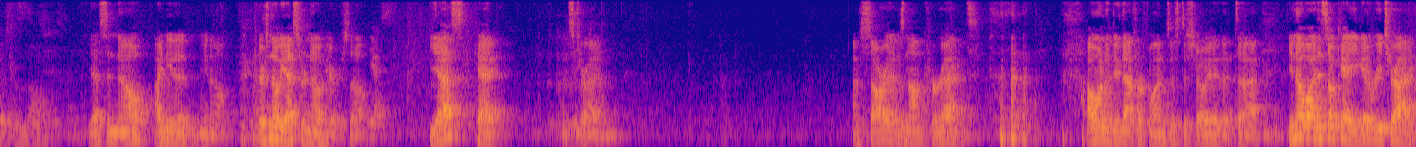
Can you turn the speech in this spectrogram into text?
Yes and no. Yes and no. I need a, you know, there's no yes or no here, so. Yes. Yes? Okay. Let's try it. I'm sorry, that is not correct. I want to do that for fun, just to show you that, uh, you know what, it's okay, you get a retry.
